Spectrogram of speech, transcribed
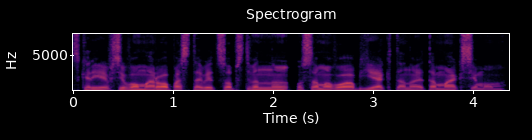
Скорее всего, Моро поставит собственную у самого объекта, но это максимум.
